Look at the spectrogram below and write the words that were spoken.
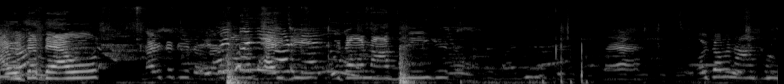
আর ওইটা দেও। আমার ভাইজি ওইটা আমার নাতনি। ওইটা আমার নাতনি।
